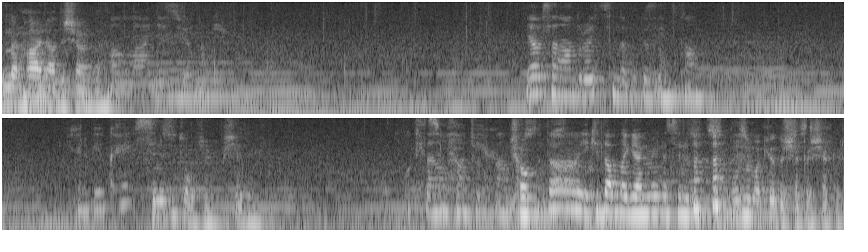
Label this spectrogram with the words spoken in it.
Bunlar hala dışarıda. Vallahi geziyorlar. Ya sen androidsin de bu kız insan. You gonna be okay? Sinüzit olacak bir şey değil. Sen olsan çoktan Çok da iki damla gelmeyle sinüzit burnum akıyordu şakır şakır.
